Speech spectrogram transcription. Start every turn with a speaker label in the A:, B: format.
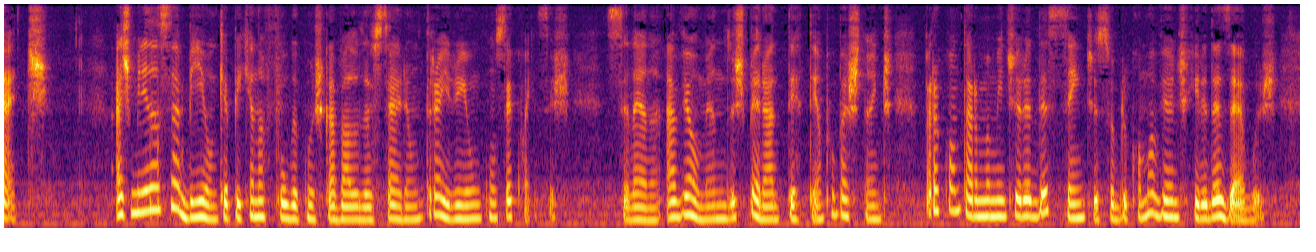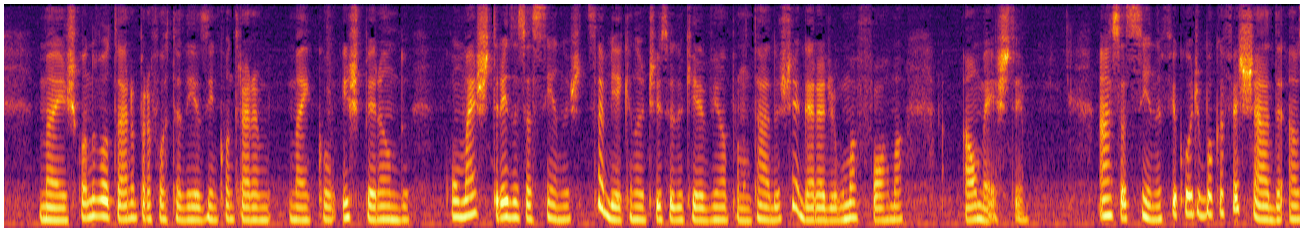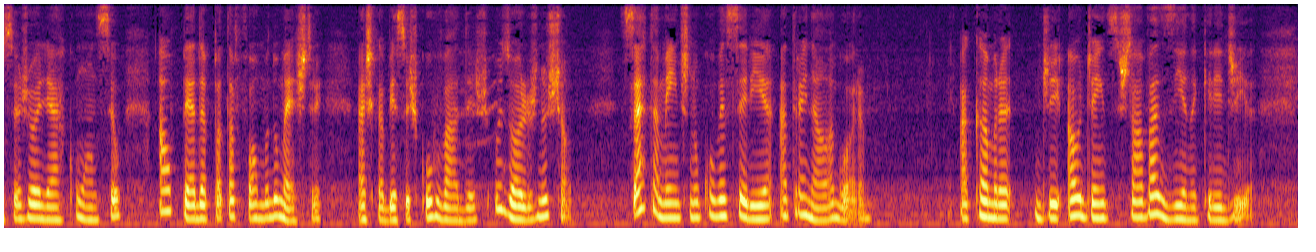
A: 7. As meninas sabiam que a pequena fuga com os cavalos Asterion trariam consequências. Selena havia ao menos esperado ter tempo bastante para contar uma mentira decente sobre como haviam adquirido as éguas. Mas quando voltaram para a fortaleza e encontraram Michael esperando com mais três assassinos, sabia que a notícia do que haviam aprontado chegara de alguma forma ao mestre. A assassina ficou de boca fechada ao se ajoelhar com Ansel ao pé da plataforma do mestre, as cabeças curvadas, os olhos no chão. Certamente não convenceria a treiná-la agora. A câmara de audiência estava vazia naquele dia,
